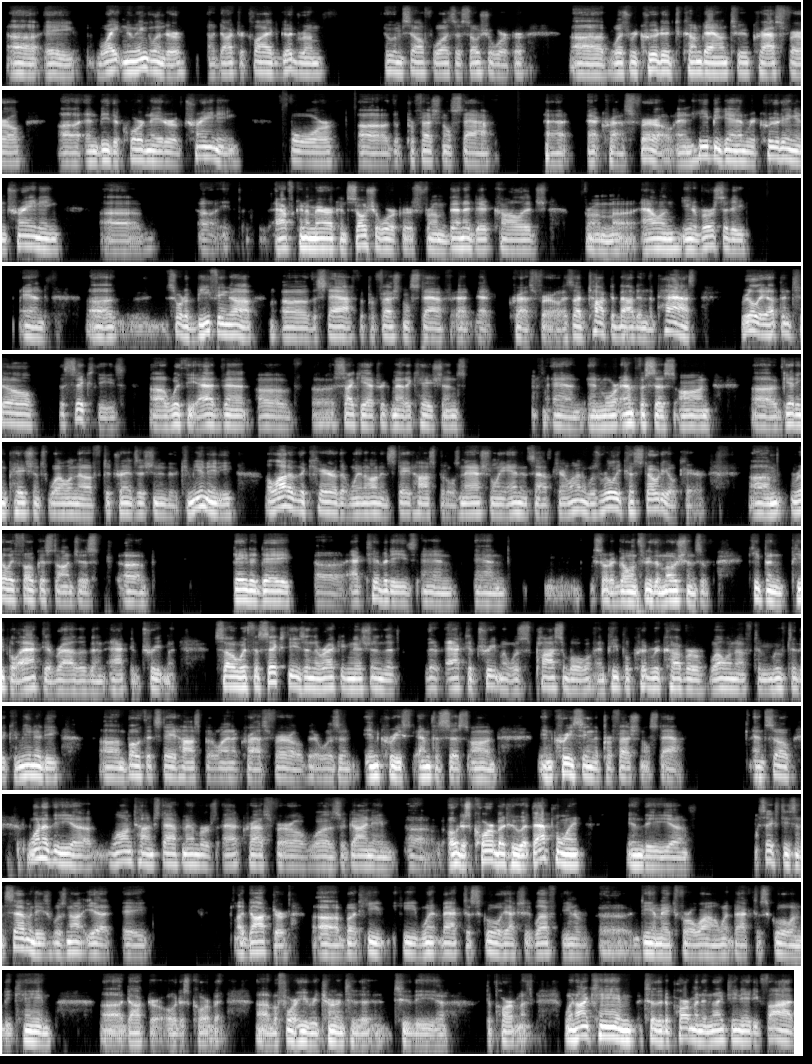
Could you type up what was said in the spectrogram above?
uh, a white New Englander, uh, Dr. Clyde Goodrum, who himself was a social worker, uh, was recruited to come down to Crafts-Farrow uh, and be the coordinator of training for uh, the professional staff at, at Crafts-Farrow. And he began recruiting and training uh, uh, African-American social workers from Benedict College, from uh, Allen University, and uh, sort of beefing up uh, the staff, the professional staff at, at Crafts-Farrow. As I've talked about in the past, really up until the 60s, uh, with the advent of uh, psychiatric medications and, and more emphasis on uh, getting patients well enough to transition into the community, a lot of the care that went on in state hospitals nationally and in South Carolina was really custodial care, um, really focused on just day to day activities and and sort of going through the motions of keeping people active rather than active treatment. So with the 60s and the recognition that that active treatment was possible and people could recover well enough to move to the community, um, both at State Hospital and at Crafts Farrow, there was an increased emphasis on increasing the professional staff. And so one of the uh, longtime staff members at Crafts Farrow was a guy named uh, Otis Corbett, who at that point in the uh, 60s and 70s was not yet a, a doctor, uh, but he he went back to school. He actually left you know, DMH for a while, went back to school and became uh, Dr. Otis Corbett uh, before he returned to the to the uh, department. When I came to the department in 1985,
